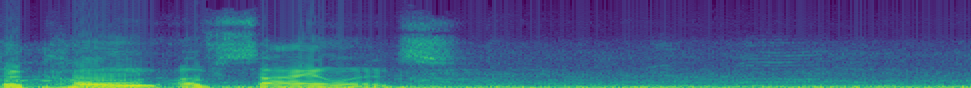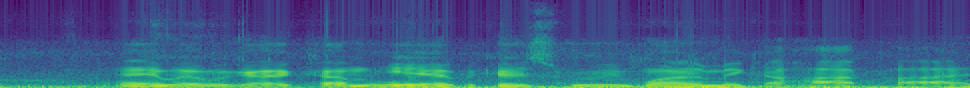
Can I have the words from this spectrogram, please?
The cone of silence. Anyway, we're gonna come here because we want to make a hot pot,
